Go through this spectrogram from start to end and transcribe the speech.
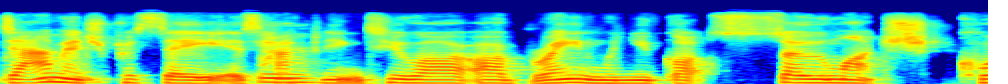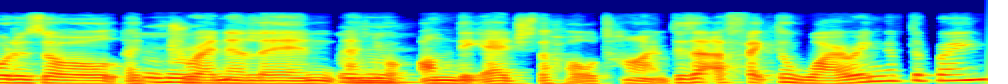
damage per se is mm. happening to our, our brain when you've got so much cortisol, mm-hmm. adrenaline, mm-hmm. and you're on the edge the whole time? Does that affect the wiring of the brain?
